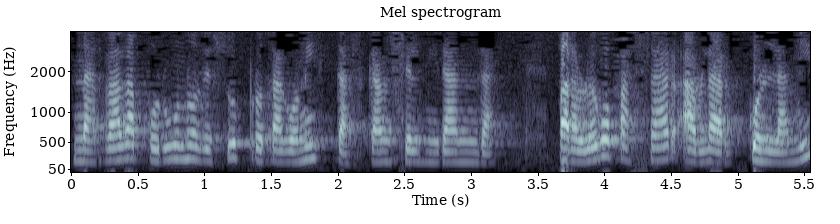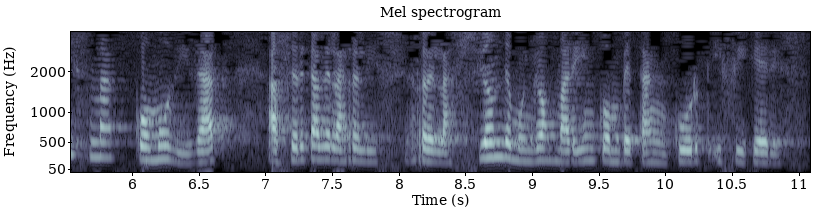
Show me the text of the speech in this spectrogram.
narrada por uno de sus protagonistas, Cancel Miranda, para luego pasar a hablar con la misma comodidad acerca de la relación de Muñoz Marín con Betancourt y Figueres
